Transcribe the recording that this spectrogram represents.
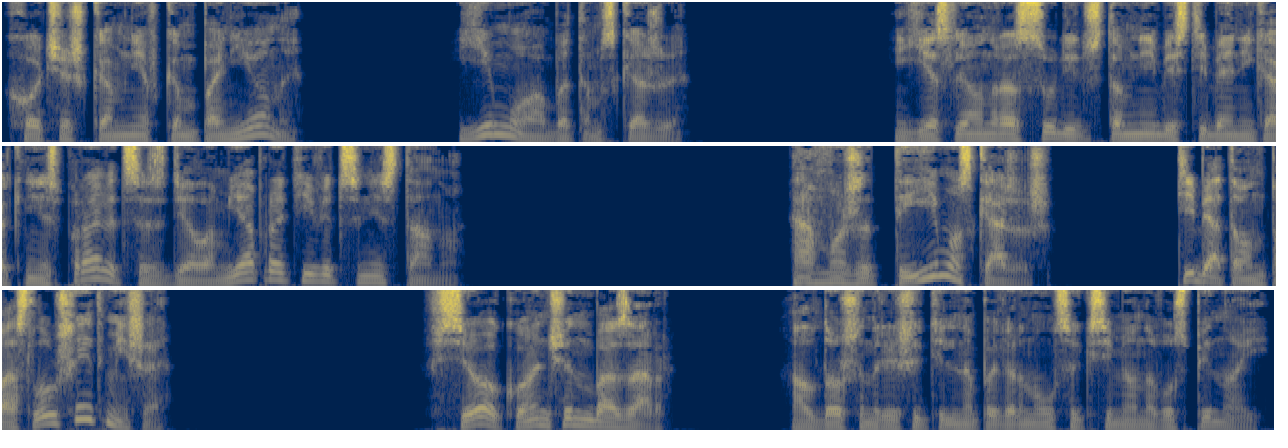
Хочешь ко мне в компаньоны? Ему об этом скажи. Если он рассудит, что мне без тебя никак не справиться с делом, я противиться не стану. А может, ты ему скажешь? Тебя-то он послушает, Миша? Все, кончен базар. Алдошин решительно повернулся к Семенову спиной.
